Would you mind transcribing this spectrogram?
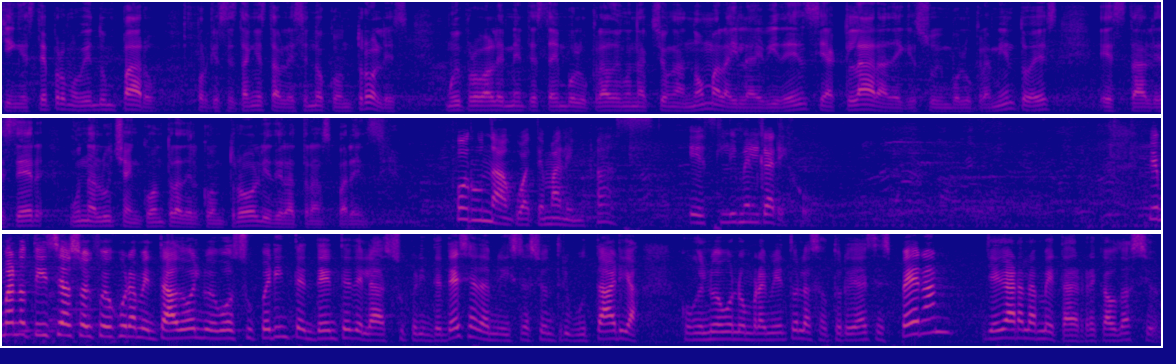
Quien esté promoviendo un paro porque se están estableciendo controles, muy probablemente está involucrado en una acción anómala y la evidencia clara de que su involucramiento es establecer una lucha en contra del control y de la transparencia. Por una Guatemala en paz, es Melgarejo. Y más noticias, hoy fue juramentado el nuevo superintendente de la Superintendencia de Administración Tributaria. Con el nuevo nombramiento, las autoridades esperan llegar a la meta de recaudación.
